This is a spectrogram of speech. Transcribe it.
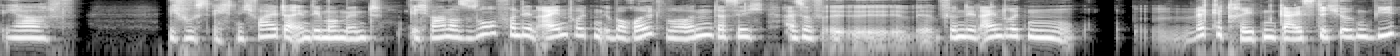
ja, ich wusste echt nicht weiter in dem Moment. Ich war noch so von den Eindrücken überrollt worden, dass ich, also äh, von den Eindrücken weggetreten, geistig irgendwie.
